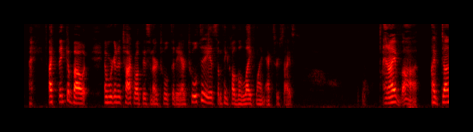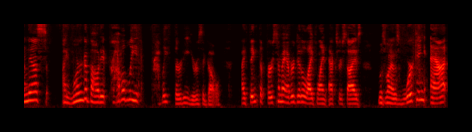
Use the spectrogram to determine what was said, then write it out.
I think about, and we're going to talk about this in our tool today. Our tool today is something called the Lifeline exercise, and I've uh, I've done this. I learned about it probably probably 30 years ago. I think the first time I ever did a Lifeline exercise was when I was working at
